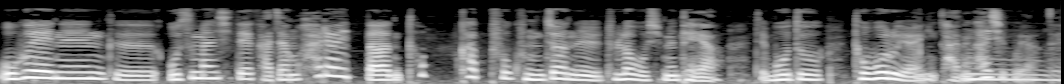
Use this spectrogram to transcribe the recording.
오후에는 그 오스만 시대 가장 화려했던 톱 카프 궁전을 둘러보시면 돼요. 모두 도보로 여행이 가능하시고요. 음, 네.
